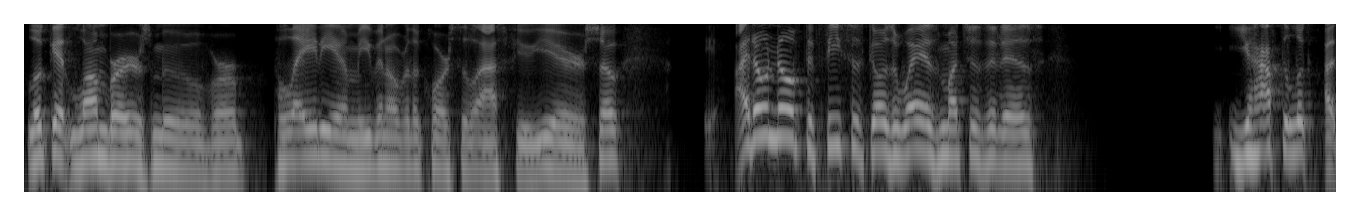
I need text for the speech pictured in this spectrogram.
Look at lumber's move or palladium, even over the course of the last few years. So, I don't know if the thesis goes away as much as it is you have to look uh,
